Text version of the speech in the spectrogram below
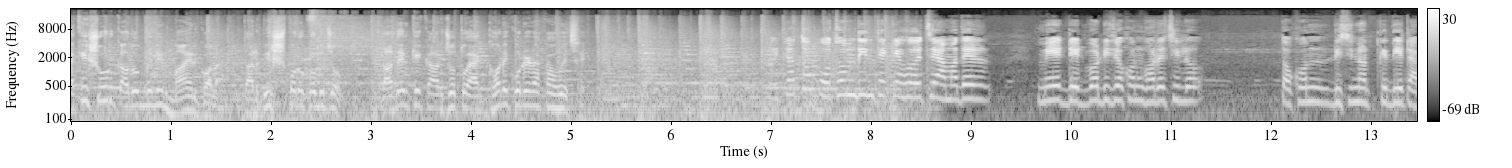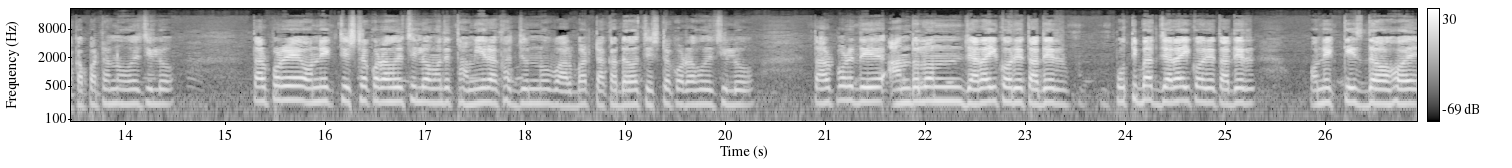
একে সুর কাদম্বিনীর মায়ের গলা তার বিস্ফোরক অভিযোগ তাদেরকে কার্যত একঘরে করে রাখা হয়েছে। এটা তো প্রথম দিন থেকে হয়েছে। আমাদের মেয়ের ডেড বডি যখন ঘরে ছিল তখন ডিসি নটকে দিয়ে টাকা পাঠানো হয়েছিল। তারপরে অনেক চেষ্টা করা হয়েছিল আমাদের থামিয়ে রাখার জন্য, বারবার টাকা দেওয়ার চেষ্টা করা হয়েছিল। তারপরে আন্দোলন যারাই করে তাদের, প্রতিবাদ যারাই করে তাদের অনেক কেস দেওয়া হয়।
